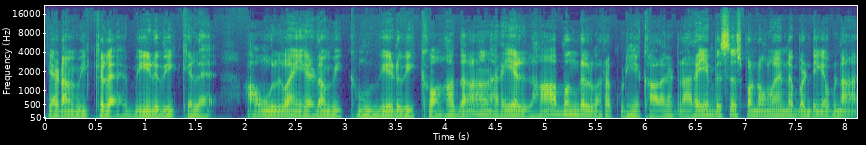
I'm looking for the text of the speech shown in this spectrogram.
இடம் விற்கலை வீடு விற்கலை. அவங்களுக்குலாம் இடம் விற்கும் வீடு விற்கும். அதனால் நிறைய லாபங்கள் வரக்கூடிய காலகட்டம். நிறைய பிஸ்னஸ் பண்ணுறவங்களாம் என்ன பண்ணிட்டீங்க அப்படின்னா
